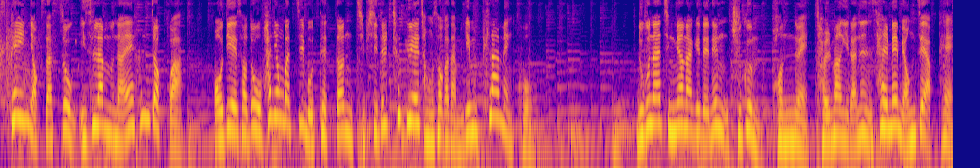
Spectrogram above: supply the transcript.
스페인 역사 속 이슬람 문화의 흔적과 어디에서도 환영받지 못했던 집시들 특유의 정서가 담긴 플라멩코. 누구나 직면하게 되는 죽음, 번뇌, 절망이라는 삶의 명제 앞에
